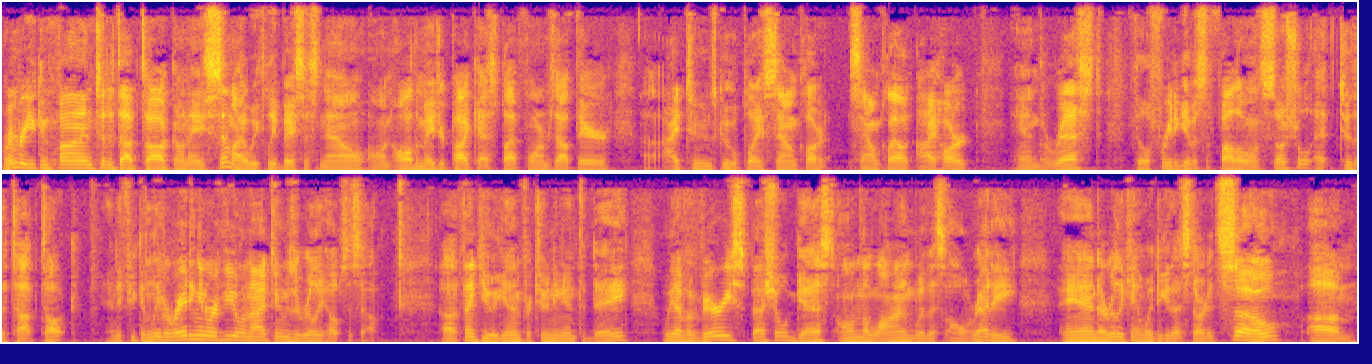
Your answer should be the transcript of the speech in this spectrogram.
Remember, you can find To the Top Talk on a semi weekly basis now on all the major podcast platforms out there uh, iTunes, Google Play, SoundCloud, SoundCloud, iHeart, and the rest. Feel free to give us a follow on social at To the Top Talk. And if you can leave a rating and review on iTunes, it really helps us out. Uh, thank you again for tuning in today. We have a very special guest on the line with us already, and I really can't wait to get that started. So, um,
